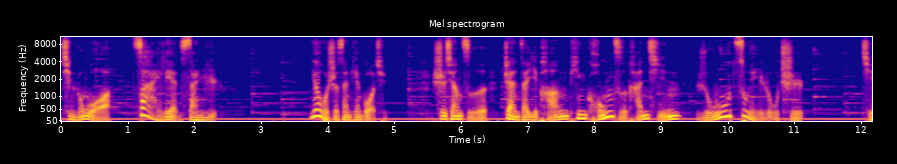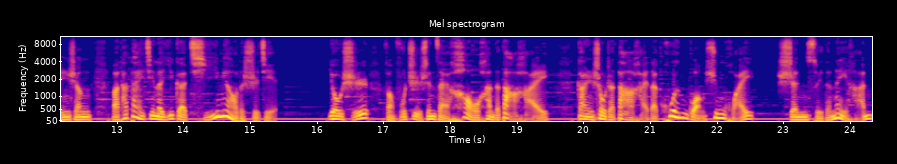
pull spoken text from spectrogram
请容我再练三日。”又是三天过去。石湘子站在一旁听孔子弹琴，如醉如痴，琴声把他带进了一个奇妙的世界。有时仿佛置身在浩瀚的大海，感受着大海的宽广胸怀、深邃的内涵、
